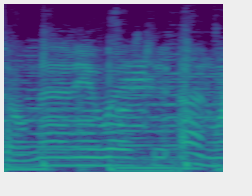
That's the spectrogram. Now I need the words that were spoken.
So many ways to unwind.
